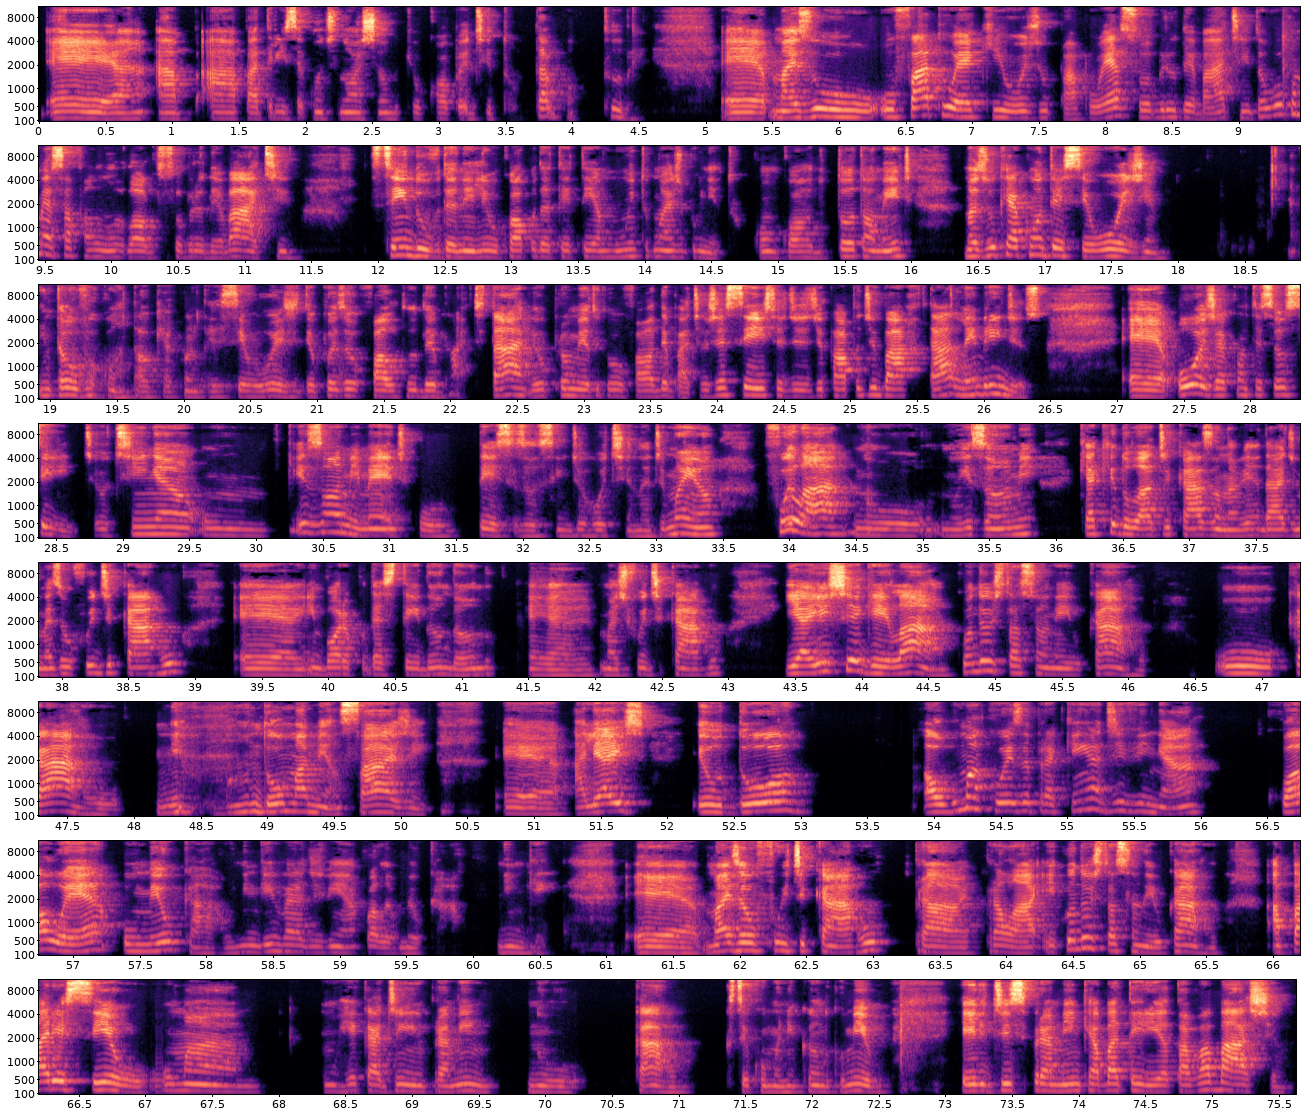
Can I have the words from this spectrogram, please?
É, a, a Patrícia continua achando que o copo é de tudo. Tá bom, tudo bem. É, mas o, o fato é que hoje o papo é sobre o debate, então vou começar falando logo sobre o debate, sem dúvida, Nelly, o copo da TT é muito mais bonito, concordo totalmente. Mas o que aconteceu hoje, então eu vou contar o que aconteceu hoje, depois eu falo do debate, tá? Eu prometo que eu vou falar do debate. Hoje é sexta, dia de papo de bar, tá? Lembrem disso. É, hoje aconteceu o seguinte: eu tinha um exame médico desses, assim, de rotina de manhã, fui lá no, no exame, que é aqui do lado de casa, na verdade, mas eu fui de carro, é, embora pudesse ter ido andando, é, mas fui de carro. E aí cheguei lá, quando eu estacionei o carro, o carro me mandou uma mensagem. É, aliás, eu dou alguma coisa para quem adivinhar qual é o meu carro. Ninguém vai adivinhar qual é o meu carro. Ninguém. É, mas eu fui de carro para lá. E quando eu estacionei o carro, apareceu uma, um recadinho para mim no carro você comunicando comigo, ele disse para mim que a bateria estava baixa.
